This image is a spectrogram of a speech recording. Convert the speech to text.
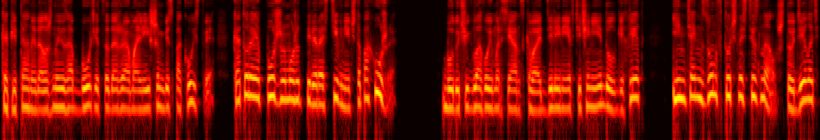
Капитаны должны заботиться даже о малейшем беспокойстве, которое позже может перерасти в нечто похуже. Будучи главой марсианского отделения в течение долгих лет, Интяньзун в точности знал, что делать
